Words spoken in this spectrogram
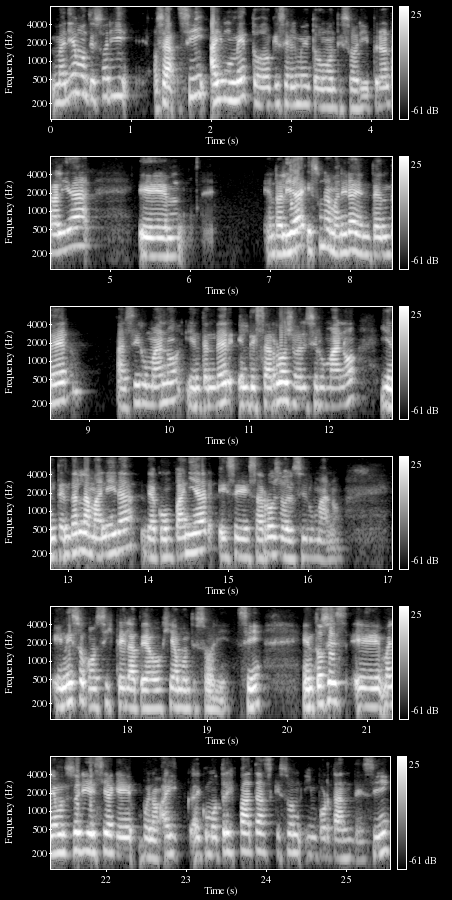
María Montessori, o sea, sí hay un método que es el método Montessori, pero en realidad, en realidad es una manera de entender al ser humano y entender el desarrollo del ser humano y entender la manera de acompañar ese desarrollo del ser humano. En eso consiste la pedagogía Montessori, ¿sí? Entonces, eh, María Montessori decía que, bueno, hay, hay, como tres patas que son importantes, ¿sí?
